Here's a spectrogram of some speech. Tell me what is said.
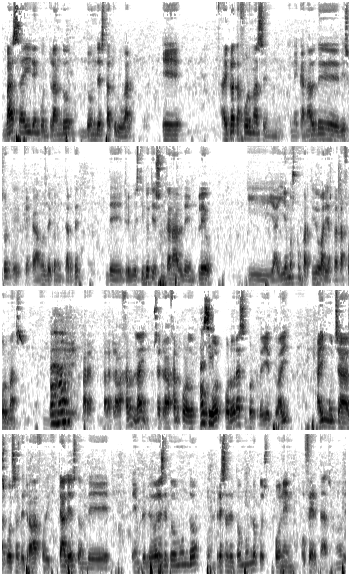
vas a ir encontrando dónde está tu lugar. Eh, hay plataformas en, en, el canal de Discord que, que, acabamos de conectarte, de Tribu Distinto, tienes un canal de empleo y ahí hemos compartido varias plataformas de, para, para, trabajar online, o sea, trabajar por, ¿Ah, sí? por, horas y por proyecto. Hay, hay muchas bolsas de trabajo digitales donde emprendedores de todo el mundo, empresas de todo el mundo, pues ponen ofertas, ¿no? De,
